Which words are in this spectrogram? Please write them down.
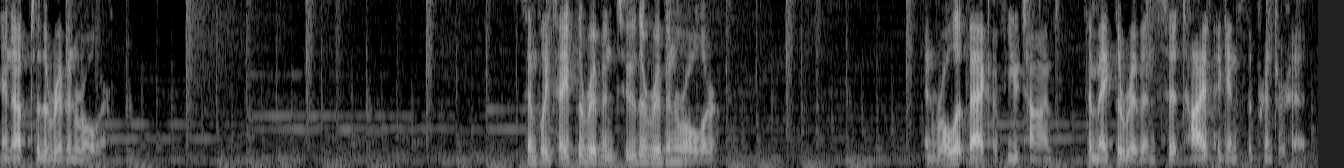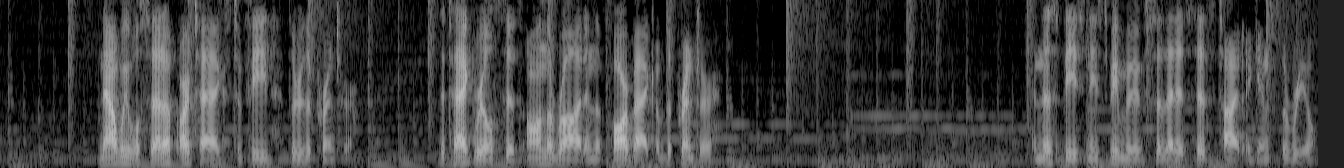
and up to the ribbon roller. Simply tape the ribbon to the ribbon roller and roll it back a few times to make the ribbon sit tight against the printer head. Now we will set up our tags to feed through the printer. The tag reel sits on the rod in the far back of the printer. And this piece needs to be moved so that it sits tight against the reel.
